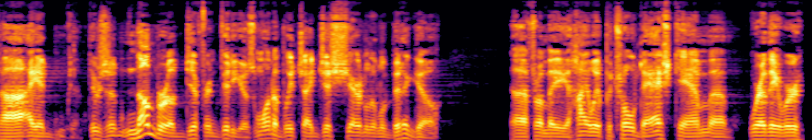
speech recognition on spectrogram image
Uh, I had there's a number of different videos, one of which I just shared a little bit ago uh, from a highway patrol dash cam where they were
